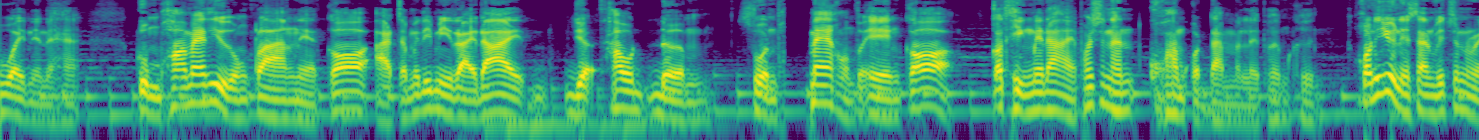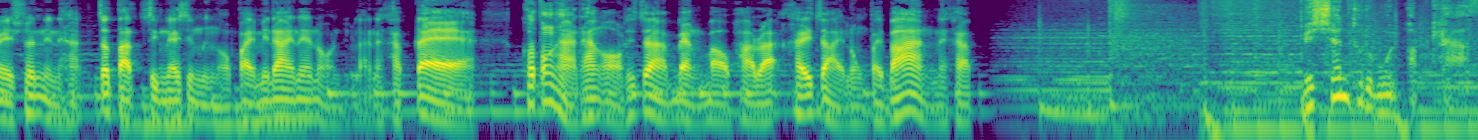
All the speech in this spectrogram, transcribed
ด้วยเนี่ยนะฮะกลุ่มพ่อแม่ที่อยู่ตรงกลางเนี่ยก็อาจจะไม่ได้มีรายได้เยอะเท่าเดิม ส่วนแม่ของตัวเองก็ ก็ทิ้งไม่ได้ เพราะฉะนั้นความกดดันมันเลยเพิ่มขึ้น คนที่อยู่ใน sandwich generation เนี่ยนะฮะจะตัดสิ่งใดสิ่งหนึ่งออกไปไม่ได้แน่นอนอยู่แล้วนะครับ แต่ก็ต้องหาทางออกที่จะแบ่งเบาภาระค่าใช้จ่ายลงไปบ้างนะครับ Mission to the Moon Podcast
